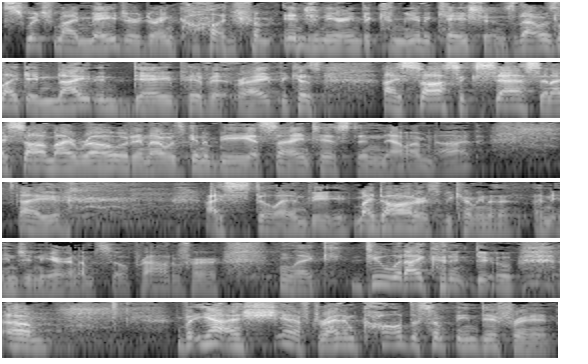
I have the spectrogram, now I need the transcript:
switched my major during college from engineering to communications. That was like a night and day pivot, right? Because I saw success and I saw my road and I was going to be a scientist and now I'm not. I, I still envy. My daughter is becoming a, an engineer and I'm so proud of her. I'm like, do what I couldn't do. Um, but yeah, a shift, right? I'm called to something different.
